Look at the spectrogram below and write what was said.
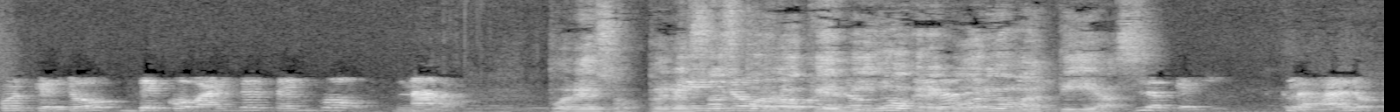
porque yo de cobarde tengo nada. Por eso, pero eso es por lo que lo dijo que Gregorio decir- Matías. lo que- claro,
